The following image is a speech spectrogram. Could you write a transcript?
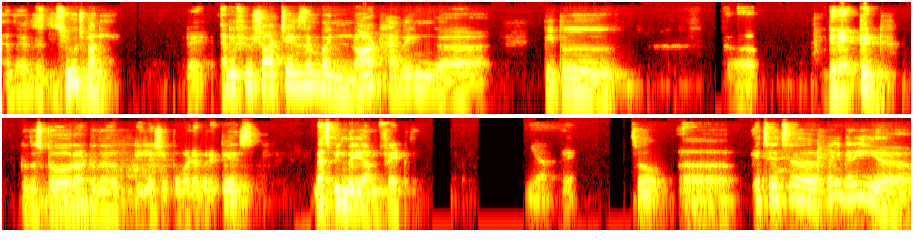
And there's huge money right? And if you shortchange them by not having uh, people uh, directed to the store or to the dealership or whatever it is that's being very unfair to them. Yeah. so uh, it's it's a very very uh,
